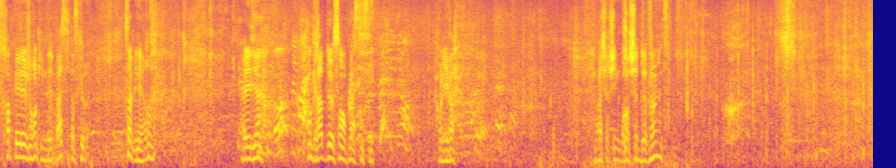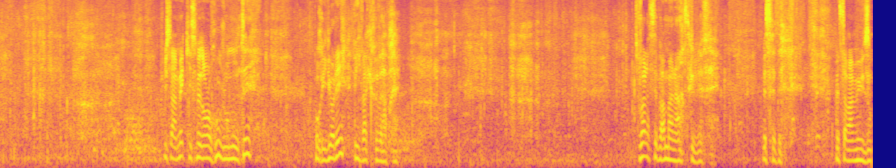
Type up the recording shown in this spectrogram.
frapper les gens qui me dépassent parce que ça m'énerve. Allez, viens, on gratte 200 en place ici. On y va. On va chercher une brochette de 20. Puis c'est un mec qui se met dans le rouge en montée pour rigoler, puis il va crever après. Tu vois là c'est pas malin ce que j'ai fait. Mais, mais ça m'amuse.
